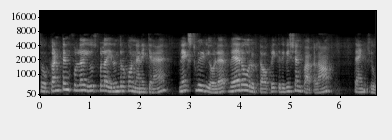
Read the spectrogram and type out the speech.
ஸோ கண்டென்ட் ஃபுல்லாக யூஸ்ஃபுல்லாக இருந்திருக்கும்னு நினைக்கிறேன். நெக்ஸ்ட் வீடியோவில் வேற ஒரு டாபிக் ரிவிஷன் பார்க்கலாம். தேங்க்யூ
